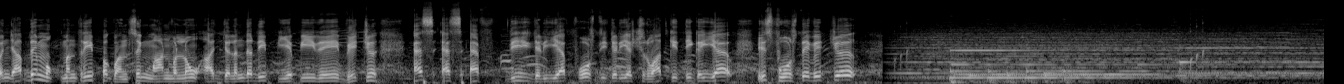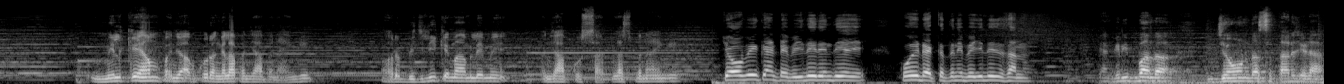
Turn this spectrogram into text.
ਪੰਜਾਬ ਦੇ ਮੁੱਖ ਮੰਤਰੀ ਭਗਵੰਤ ਸਿੰਘ ਮਾਨ ਵੱਲੋਂ ਅੱਜ ਜਲੰਧਰ ਦੀ ਪੀਏਪੀ ਦੇ ਵਿੱਚ ਐਸਐਸਐਫ ਦੀ ਜਿਹੜੀ ਹੈ ਫੋਰਸ ਦੀ ਜਿਹੜੀ ਹੈ ਸ਼ੁਰੂਆਤ ਕੀਤੀ ਗਈ ਹੈ ਇਸ ਫੋਰਸ ਦੇ ਵਿੱਚ मिलके हम पंजाब को रंगला पंजाब बनाएंगे और बिजली के मामले में पंजाब को सरप्लस बनाएंगे 24 ਘੰਟੇ ਬਿਜਲੀ ਰਹਿੰਦੀ ਹੈ ਜੀ ਕੋਈ ਦਿੱਕਤ ਨਹੀਂ ਬਿਜਲੀ ਦੀ ਸਾਨੂੰ ਜਾਂ ਗਰੀਬਾਂ ਦਾ ਜਿਉਣ ਦਾ ਸਤਰ ਜਿਹੜਾ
